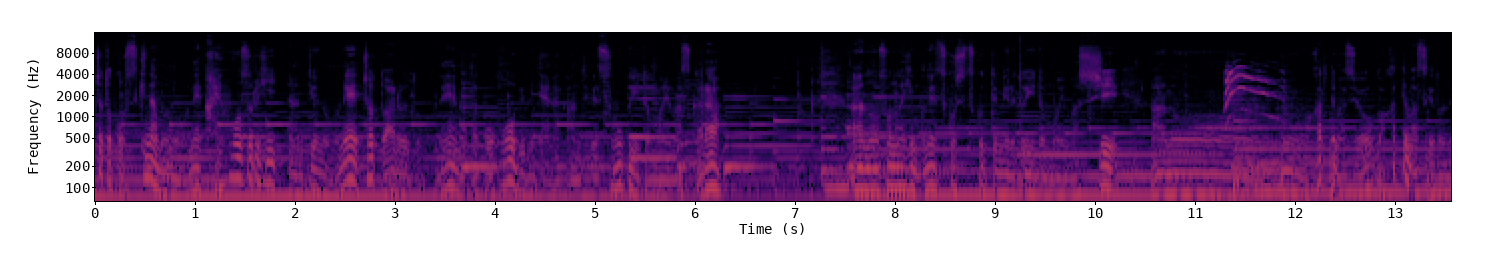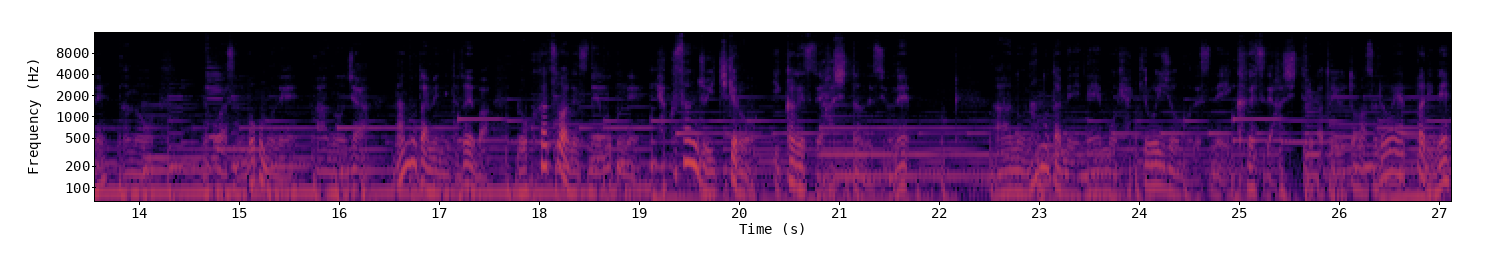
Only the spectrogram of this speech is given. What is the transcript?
ちょっとこう好きなものをね解放する日なんていうのもねちょっとあるとねまたご褒美みたいな感じですごくいいと思いますからあのそんな日もね少し作ってみるといいと思いますしあのー、う、分かってますよ。分かってますけどね。あの小林さん僕もねあのじゃあ何のために例えば6月はですね僕ね131キロ1ヶ月で走ったんですよね。あの何のためにねもう100キロ以上もですね1ヶ月で走ってるかというと、まあ、それはやっぱりね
